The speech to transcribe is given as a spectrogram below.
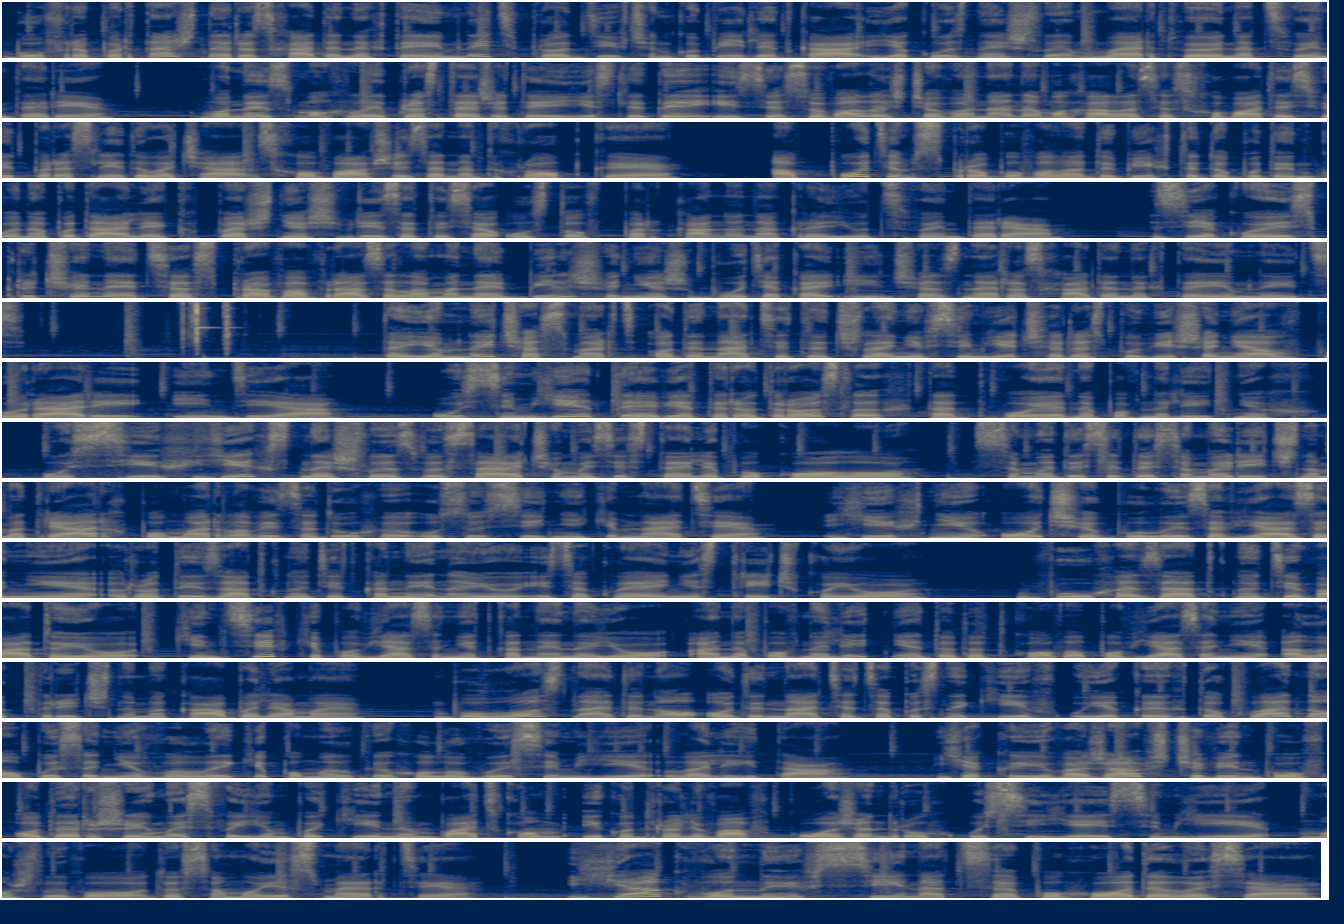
Був репортаж нерозгаданих таємниць про дівчинку підлітка, яку знайшли мертвою на цвинтарі. Вони змогли простежити її сліди і з'ясували, що вона намагалася сховатись від переслідувача, сховавшись за надгробки, а потім спробувала добігти до будинку неподалік, перш ніж врізатися у стовп паркану на краю цвинтаря. З якоїсь причини ця справа вразила мене більше, ніж будь-яка інша з нерозгаданих таємниць. Таємнича смерть 11 членів сім'ї через повішення в Бурарі, Індія. У сім'ї дев'ятеро дорослих та двоє неповнолітніх. Усіх їх знайшли звисаючими зі стелі по колу. 77-річна матріарх померла від задухи у сусідній кімнаті. Їхні очі були зав'язані, роти заткнуті тканиною і заклеєні стрічкою. Вуха заткнуті ватою, кінцівки пов'язані тканиною, а неповнолітні додатково пов'язані електричними кабелями. Було знайдено 11 записників, у яких докладно описані великі помилки голови сім'ї Лаліта, який вважав, що він був одержимий своїм покійним батьком і контролював кожен рух усієї сім'ї, можливо, до самої смерті. Як вони всі на це погодилися?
